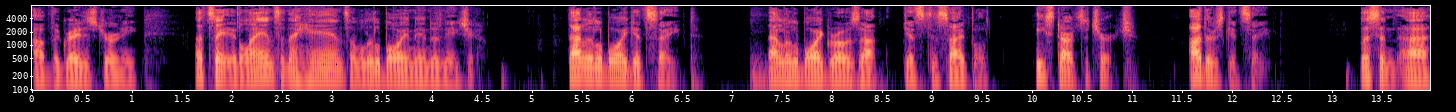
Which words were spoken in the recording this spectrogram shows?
of the greatest journey. Let's say it lands in the hands of a little boy in Indonesia. That little boy gets saved. That little boy grows up, gets discipled. He starts a church. Others get saved. Listen, uh,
